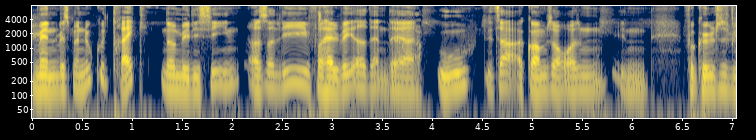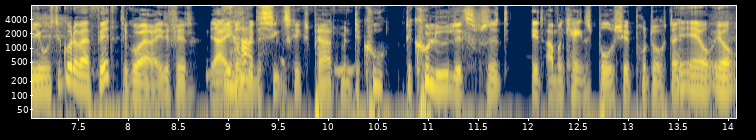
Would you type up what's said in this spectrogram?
Men hvis man nu kunne drikke noget medicin, og så lige få halveret den der ja. uge, det tager at komme sig over sådan en forkølelsesvirus, det kunne da være fedt. Det kunne være rigtig fedt. Jeg er De ikke har- nogen medicinsk ekspert, men det kunne, det kunne lyde lidt som sådan et, et amerikansk bullshit-produkt, ikke? Jo, jo.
